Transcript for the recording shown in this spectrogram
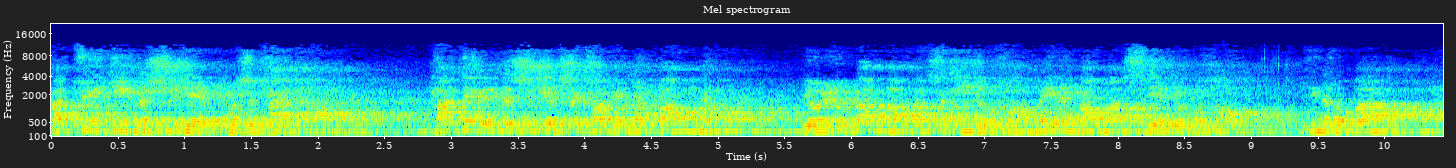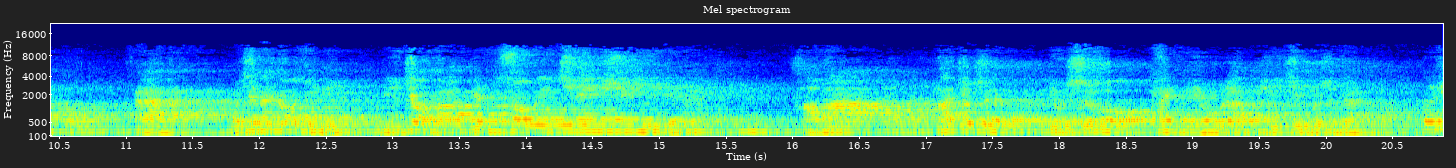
他最近的事业不是太好，他这个人的事业是靠人家帮的。有人帮忙，他生意就好；没人帮忙，事业就不好。听得懂吗？听得懂。哎，我现在告诉你，你叫他人稍微谦虚一点，好吧？他就是有时候太牛了，脾气不是太好。对。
